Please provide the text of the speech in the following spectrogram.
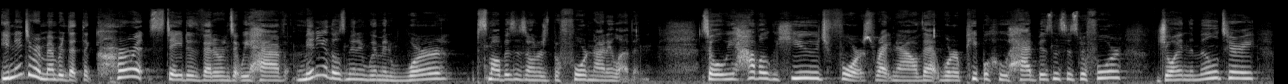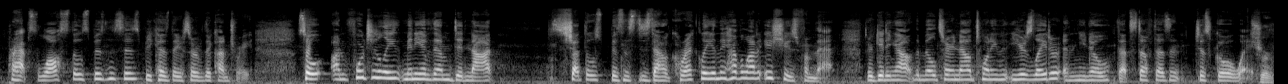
you need to remember that the current state of veterans that we have, many of those men and women were small business owners before 9 11. So we have a huge force right now that were people who had businesses before, joined the military, perhaps lost those businesses because they served the country. So unfortunately, many of them did not shut those businesses down correctly and they have a lot of issues from that. They're getting out of the military now 20 years later and you know that stuff doesn't just go away. Sure.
